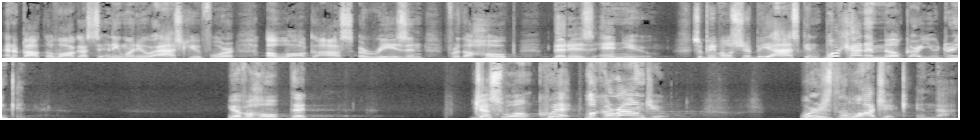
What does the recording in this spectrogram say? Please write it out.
and about the Logos to anyone who asks you for a Logos, a reason for the hope that is in you. So people should be asking, what kind of milk are you drinking? You have a hope that just won't quit. Look around you. Where's the logic in that?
